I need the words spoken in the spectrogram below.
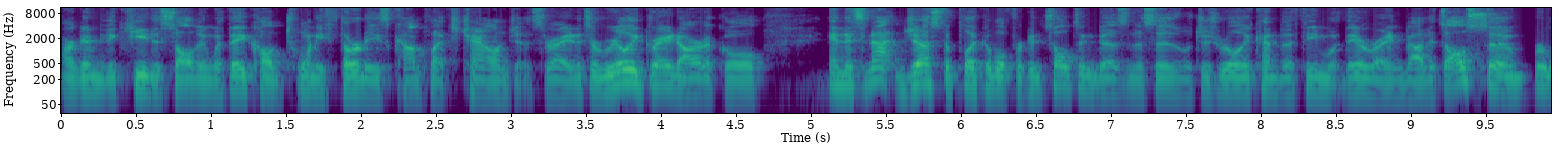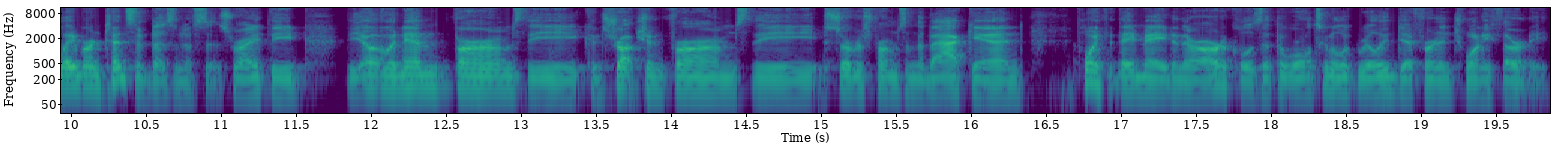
are going to be the key to solving what they called 2030s complex challenges, right? It's a really great article. And it's not just applicable for consulting businesses, which is really kind of the theme what they're writing about. It's also for labor intensive businesses, right? The the O&M firms, the construction firms, the service firms on the back end. Point that they made in their article is that the world's going to look really different in 2030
